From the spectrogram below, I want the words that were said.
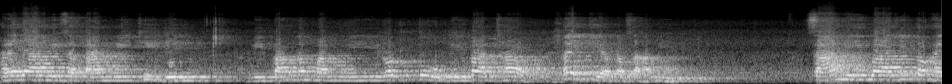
ภรรยามีสตางค์มีที่ดิน มีปั๊มน้ำมันมีรถตู้มีบ้านเช่าไม่เกี่ยวกับสามี สามีวาจิบต้องให้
